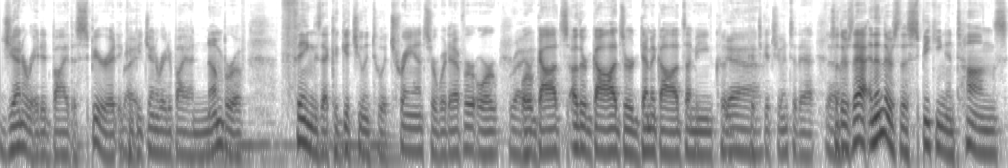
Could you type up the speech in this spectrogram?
generated by the Spirit; it can be generated by a number of things that could get you into a trance or whatever or Right. or gods other gods or demigods i mean could, Yeah. could get you into that Yeah. so there's that and then there's the speaking in tongues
